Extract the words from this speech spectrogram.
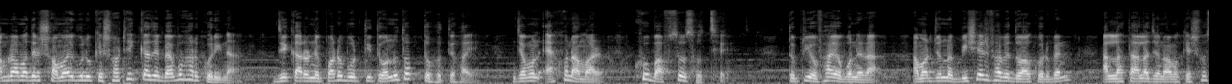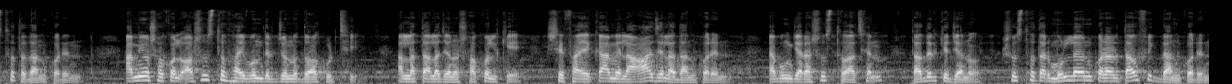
আমরা আমাদের সময়গুলোকে সঠিক কাজে ব্যবহার করি না, যে কারণে পরবর্তীতে অনুতপ্ত হতে হয়। যেমন এখন আমার খুব আফসোস হচ্ছে। তো প্রিয় ভাই বোনেরা, আমার জন্য বিশেষভাবে দোয়া করবেন, আল্লাহ তালা যেন আমাকে সুস্থতা দান করেন। আমিও সকল অসুস্থ ভাই বোনদের জন্য দোয়া করছি, আল্লাহ তালা যেন সকলকে শেফায়ে কামেলা আজেলা দান করেন এবং যারা সুস্থ আছেন, তাদেরকে যেন সুস্থতার মূল্যায়ন করার তাওফিক দান করেন।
